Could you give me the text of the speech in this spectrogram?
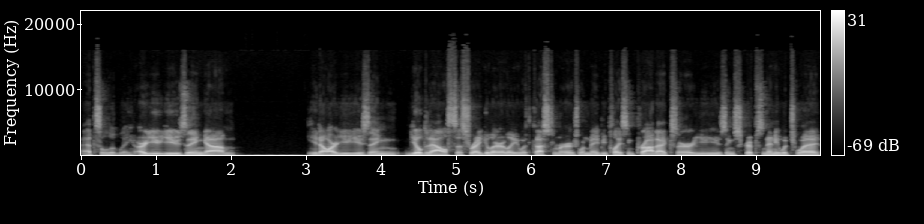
absolutely. Are you using, um, you know, are you using yield analysis regularly with customers when maybe placing products, or are you using scripts in any which way?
